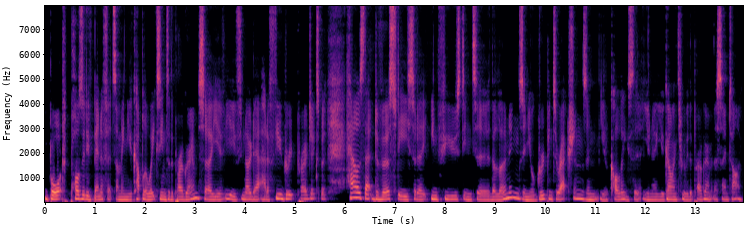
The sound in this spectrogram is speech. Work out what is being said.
brought positive benefits? I mean, you're a couple of weeks into the program, so you've, you've no doubt had a few group projects, but how's that diversity sort of infused into the learnings and your group interactions and your colleagues that you know you're going through with the program at the same time?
